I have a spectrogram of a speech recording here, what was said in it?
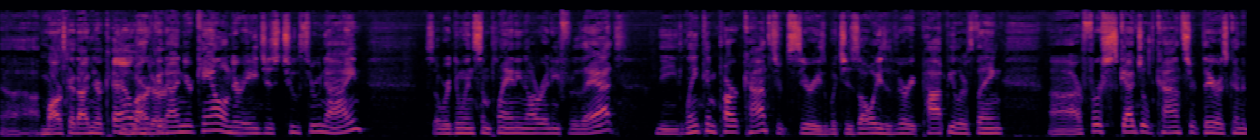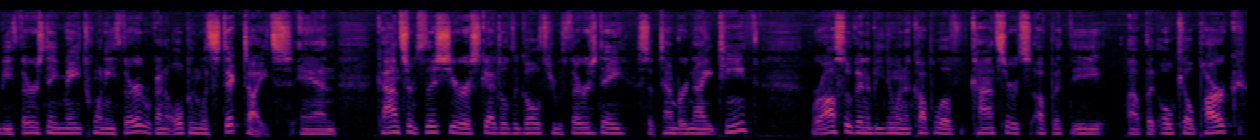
Uh, mark it on your calendar. Mark it on your calendar, ages two through nine. So we're doing some planning already for that. The Lincoln Park Concert Series, which is always a very popular thing. Uh, our first scheduled concert there is going to be Thursday, May 23rd. We're going to open with Stick Tights. And concerts this year are scheduled to go through Thursday, September 19th. We're also going to be doing a couple of concerts up at the up at Oak Hill Park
